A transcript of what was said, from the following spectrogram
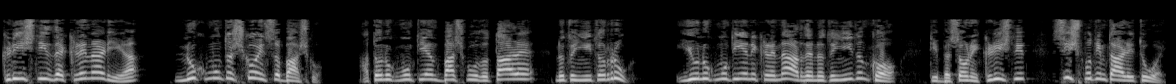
Krishti dhe krenaria nuk mund të shkojnë së bashku. Ato nuk mund të jenë bashkëudhëtare në të njëjtën rrugë. Ju nuk mund të jeni krenar dhe në të njëjtën kohë t'i besoni Krishtit si shpëtimtarit tuaj.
